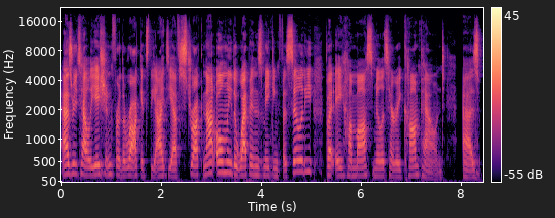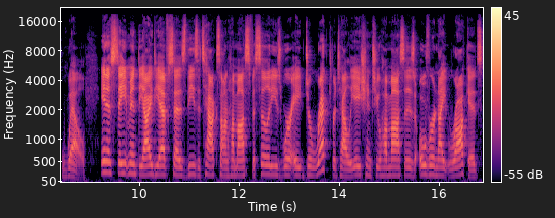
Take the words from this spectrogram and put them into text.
As retaliation for the rockets, the IDF struck not only the weapons making facility, but a Hamas military compound as well. In a statement, the IDF says these attacks on Hamas facilities were a direct retaliation to Hamas's overnight rockets,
